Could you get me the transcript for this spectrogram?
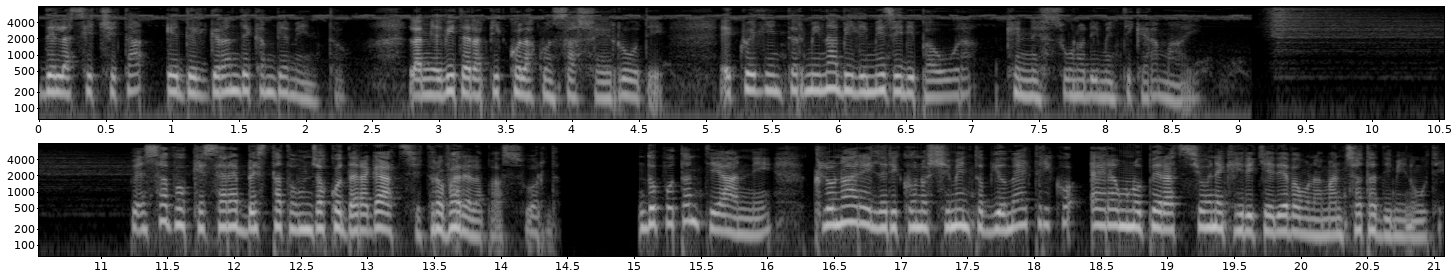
della siccità e del grande cambiamento, la mia vita da piccola con Sasha e Rudy e quegli interminabili mesi di paura che nessuno dimenticherà mai. Pensavo che sarebbe stato un gioco da ragazzi trovare la password. Dopo tanti anni, clonare il riconoscimento biometrico era un'operazione che richiedeva una manciata di minuti.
